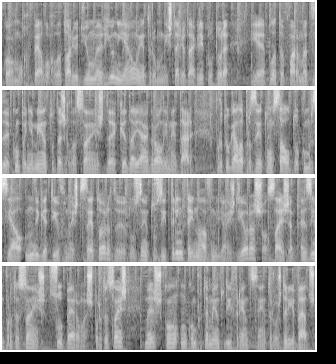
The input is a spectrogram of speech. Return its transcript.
como revela o relatório de uma reunião entre o Ministério da Agricultura e a Plataforma de Acompanhamento das Relações da Cadeia Agroalimentar. Portugal apresenta um saldo comercial negativo neste setor de 239 milhões de euros, ou seja, as importações superam as exportações, mas com um comportamento diferente entre os derivados.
